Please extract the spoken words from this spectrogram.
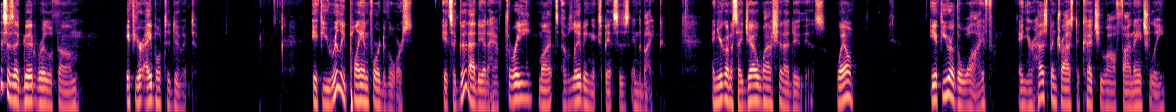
This is a good rule of thumb if you're able to do it if you really plan for a divorce it's a good idea to have three months of living expenses in the bank. And you're going to say, Joe, why should I do this? Well, if you are the wife and your husband tries to cut you off financially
